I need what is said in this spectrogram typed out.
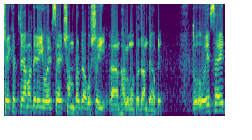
সেই ক্ষেত্রে আমাদের এই ওয়েবসাইট সম্পর্কে অবশ্যই ভালো মতো জানতে হবে। তো ওয়েবসাইট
